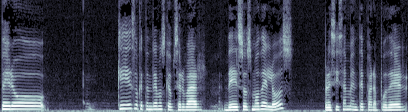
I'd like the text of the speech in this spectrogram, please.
pero qué es lo que tendríamos que observar de esos modelos precisamente para poder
